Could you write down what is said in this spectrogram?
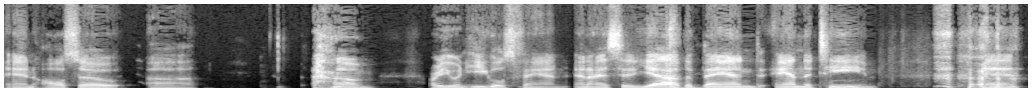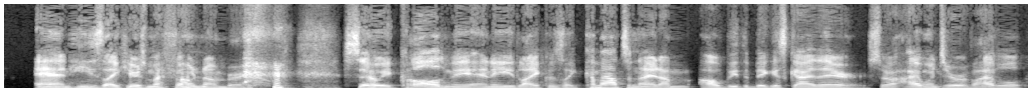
And also, uh, um, are you an Eagles fan? And I said, "Yeah, the band and the team." And and he's like, "Here's my phone number." so he called me and he like was like, "Come out tonight. I'm I'll be the biggest guy there." So I went to revival,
